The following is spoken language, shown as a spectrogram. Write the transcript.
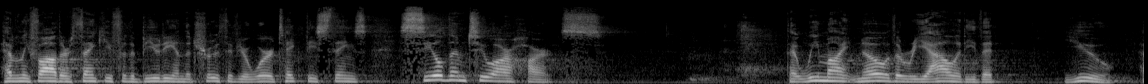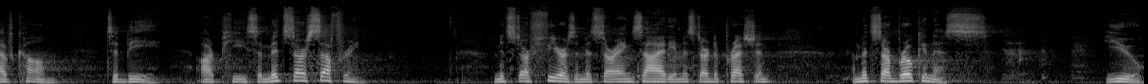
Heavenly Father, thank you for the beauty and the truth of your word. Take these things, seal them to our hearts, that we might know the reality that you have come to be our peace amidst our suffering, amidst our fears, amidst our anxiety, amidst our depression, amidst our brokenness. You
